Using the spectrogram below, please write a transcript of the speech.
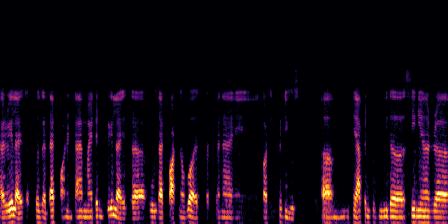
I realized, of course, at that point in time, I didn't realize who that partner was. But when I got introduced, um, he happened to be the senior uh,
